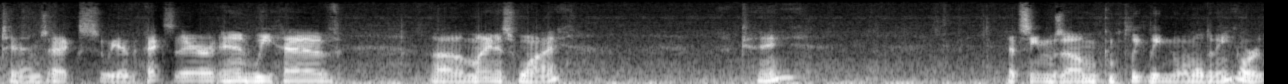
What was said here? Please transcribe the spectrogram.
times x. So we have x there, and we have uh, minus y. Okay. That seems um, completely normal to me, or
